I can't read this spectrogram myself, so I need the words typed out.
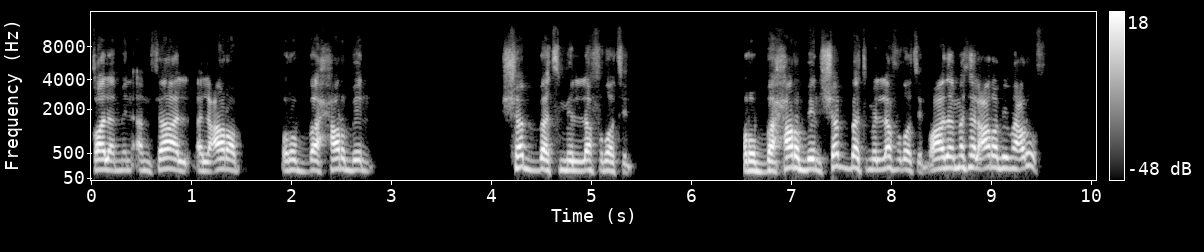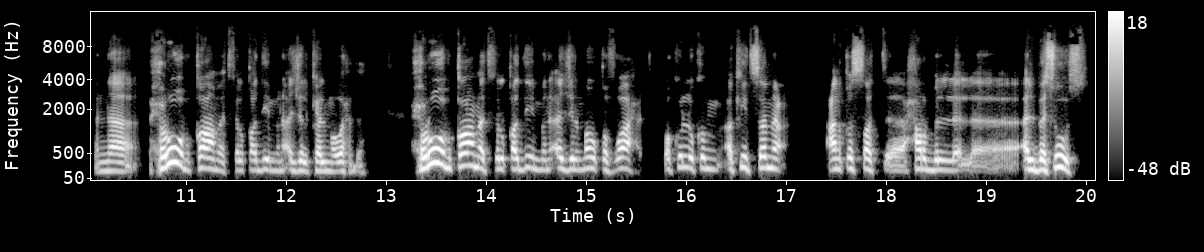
قال من أمثال العرب رب حرب شبت من لفظة. رب حرب شبت من لفظة. وهذا مثل عربي معروف أن حروب قامت في القديم من أجل كلمة واحدة. حروب قامت في القديم من أجل موقف واحد. وكلكم أكيد سمع عن قصة حرب البسوس.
